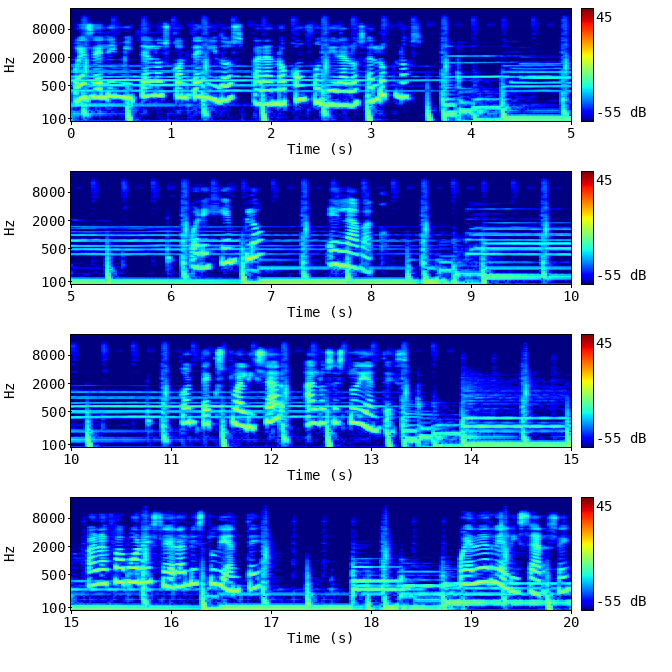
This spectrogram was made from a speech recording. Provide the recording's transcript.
pues delimita los contenidos para no confundir a los alumnos por ejemplo, el abaco. Contextualizar a los estudiantes. Para favorecer al estudiante, puede realizarse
